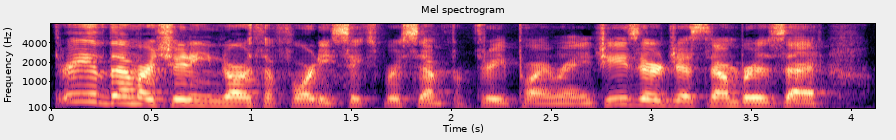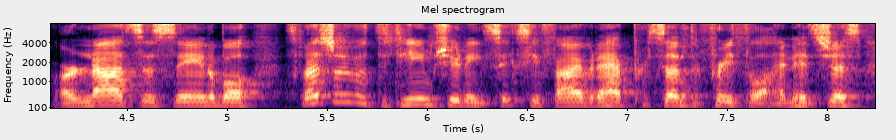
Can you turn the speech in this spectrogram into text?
three of them are shooting north of 46% from three point range. These are just numbers that are not sustainable, especially with the team shooting 65.5% the free throw line. It's just a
